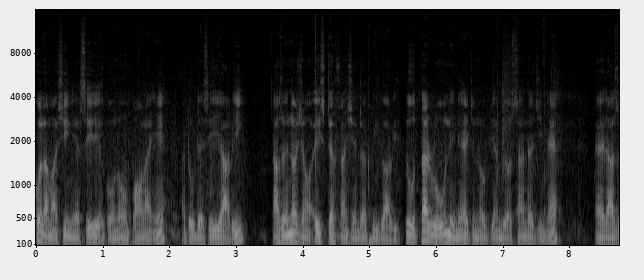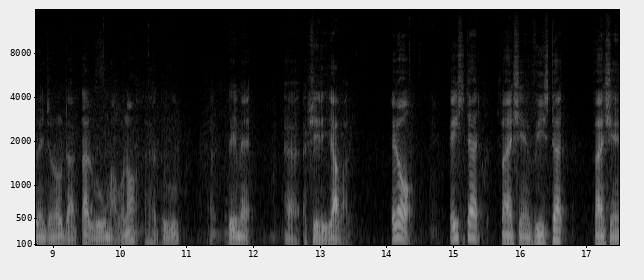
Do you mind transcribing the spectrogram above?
column မှာရှိနေတဲ့ C တွေအကုန်လုံးကိုပေါင်းလိုက်ရင် total C ရပြီ။ ဒါဆိုရင်တော့ကျွန်တော် h step function အတွက်ပြီးသွားပြီ။သူ့ third row အနေနဲ့ကျွန်တော်ပြန်ပြီးတော့စမ်းသပ်ကြည့်မယ်။အဲဒါဆိုရင်ကျွန်တော်တို့ဒါ third row မှာပေါ့နော်။အဲသူပေးမဲ့အဲအဖြေတွေရပါပြီ။အဲ့တော့ h step function v step function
